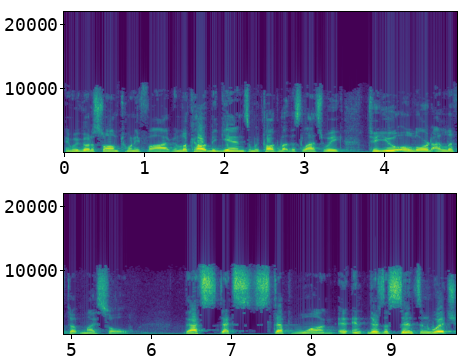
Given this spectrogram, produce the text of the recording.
And we go to Psalm 25 and look how it begins. And we talked about this last week. To you, O Lord, I lift up my soul. That's, that's step one. And, and there's a sense in which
